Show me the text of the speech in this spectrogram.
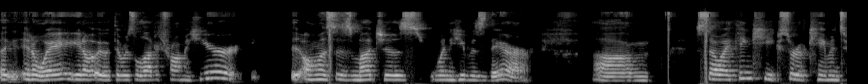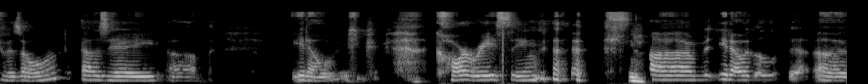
In a way you know it, there was a lot of trauma here almost as much as when he was there. Um, so I think he sort of came into his own as a, um, you know, car racing, um, you know, uh,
